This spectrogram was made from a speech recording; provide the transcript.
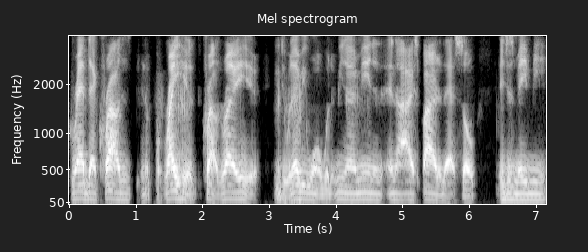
grab that crowd just you know, right here the crowd's right here. You do whatever you want with him you know what i mean? And, and i aspire to that. So it just made me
